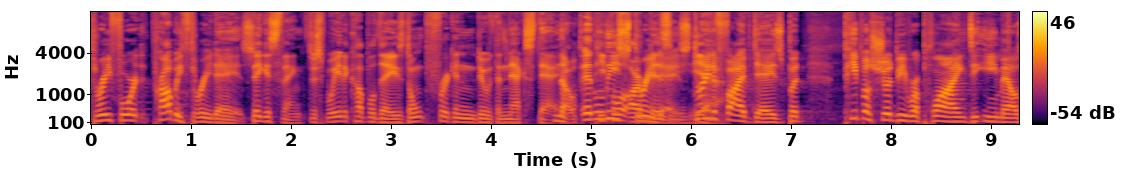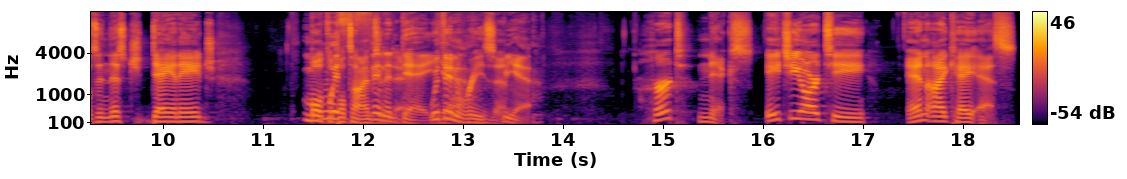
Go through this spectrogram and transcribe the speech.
Three, four, probably three days. Biggest thing. Just wait a couple days. Don't freaking do it the next day. No, at People least three busy. days, three to five days. But people should be replying to emails in this day and age multiple times Within a a day, day. within yeah. reason. Yeah. Hurt Nix, H E R T N I K S.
